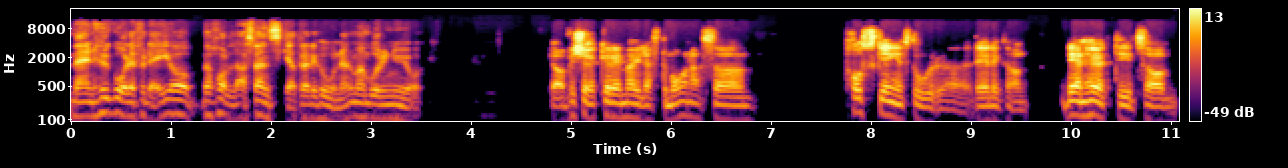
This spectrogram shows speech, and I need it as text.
men hur går det för dig att behålla svenska traditioner när man bor i New York? Jag försöker i möjligaste mån. Alltså, påsk är ingen stor, eh, det är liksom, det är en högtid som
